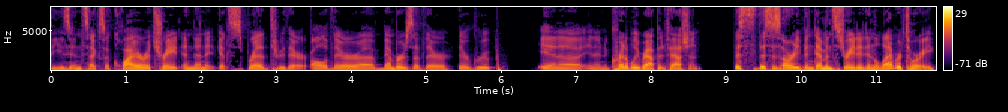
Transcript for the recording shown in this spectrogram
these insects acquire a trait and then it gets spread through their all of their uh, members of their their group in a in an incredibly rapid fashion. This this has already been demonstrated in the laboratory,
